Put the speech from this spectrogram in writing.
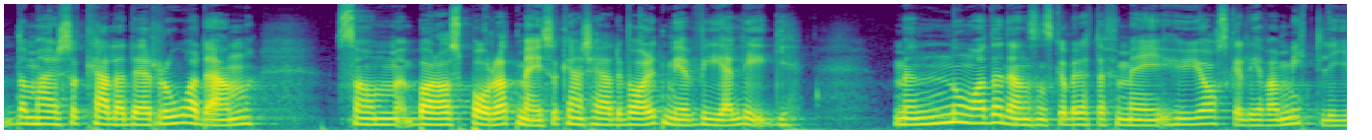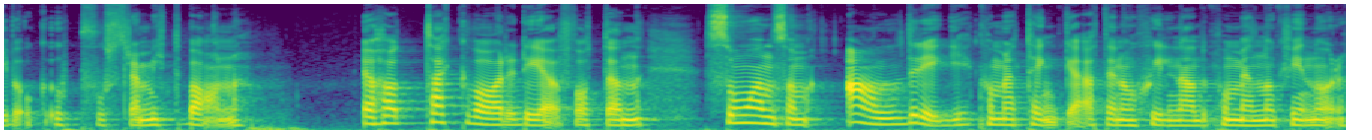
de här så kallade råden som bara har sporrat mig så kanske jag hade varit mer velig. Men nåde den som ska berätta för mig hur jag ska leva mitt liv och uppfostra mitt barn. Jag har tack vare det fått en son som aldrig kommer att tänka att det är någon skillnad på män och kvinnor.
